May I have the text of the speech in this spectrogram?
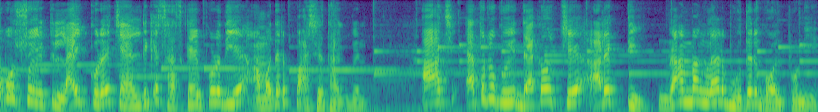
অবশ্যই একটি লাইক করে চ্যানেলটিকে সাবস্ক্রাইব করে দিয়ে আমাদের পাশে থাকবেন। আজ এতটুকুই, দেখা হচ্ছে আরেকটি গ্রাম বাংলার ভূতের গল্প নিয়ে।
